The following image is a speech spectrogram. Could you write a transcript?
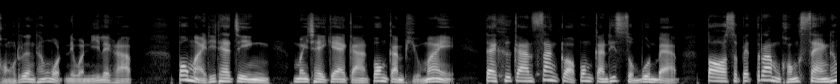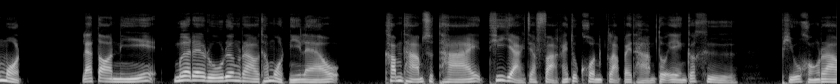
ของเรื่องทั้งหมดในวันนี้เลยครับ เป้าหมายที่แท้จริง ไม่ใช่แก้การป้องกันผิวไหม้แต่คือการสร้างกรอบป้องกันที่สมบูรณ์แบบต่อสเปกตรัมของแสงทั้งหมด และตอนนี้เมื่อได้รู้เรื่องราวทั้งหมดนี้แล้ว คำถามสุดท้ายที่อยากจะฝากให้ทุกคนกลับไปถามตัวเองก็คือ ผิวของเรา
